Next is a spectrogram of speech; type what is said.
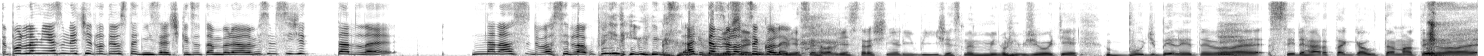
to podle mě, já jsem nečetla ty ostatní sračky, co tam byly, ale myslím si, že tahle na nás dva sedla úplně nejvíc, ať tam bylo se- cokoliv. Mně se hlavně strašně líbí, že jsme v minulém životě buď byli ty vole Siddhartha Gautama, ty vole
